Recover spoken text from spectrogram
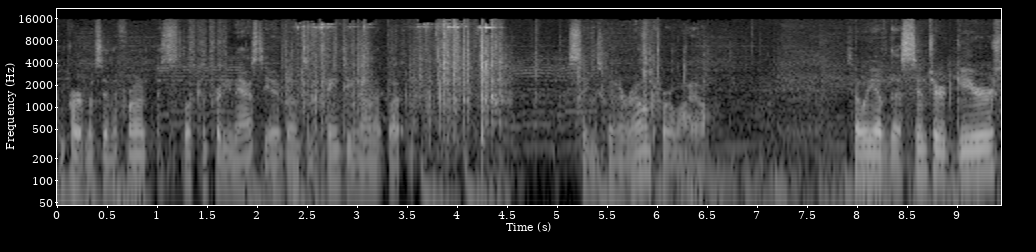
compartments in the front. It's looking pretty nasty. I've done some painting on it, but this thing's been around for a while. So we have the sintered gears,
